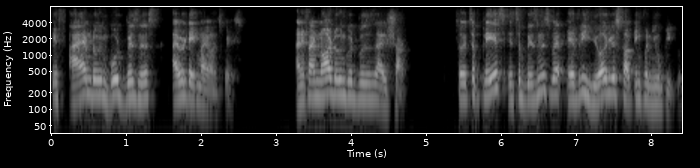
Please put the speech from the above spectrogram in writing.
if I am doing good business, I will take my own space, and if I'm not doing good business, I'll shut. So it's a place, it's a business where every year you're scouting for new people,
